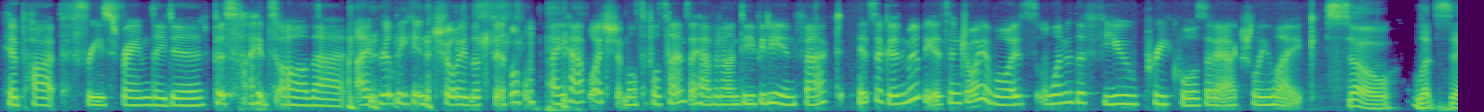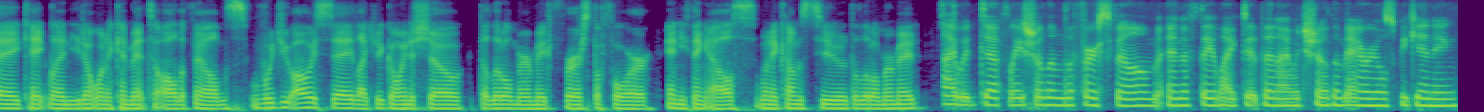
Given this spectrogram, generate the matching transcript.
hip hop freeze frame they did. Besides all that, I really enjoy the film. I have watched it multiple times. I have it on DVD. In fact, it's a good movie. It's enjoyable. It's one of the few prequels that I actually like. So let's say, Kaitlyn, you don't want to commit to all the films. Would you always say like you're going to show The Little Mermaid first before anything else when it comes to The Little Mermaid? I would definitely show them the first film, and if they liked it, then I would show them Ariel's beginning.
